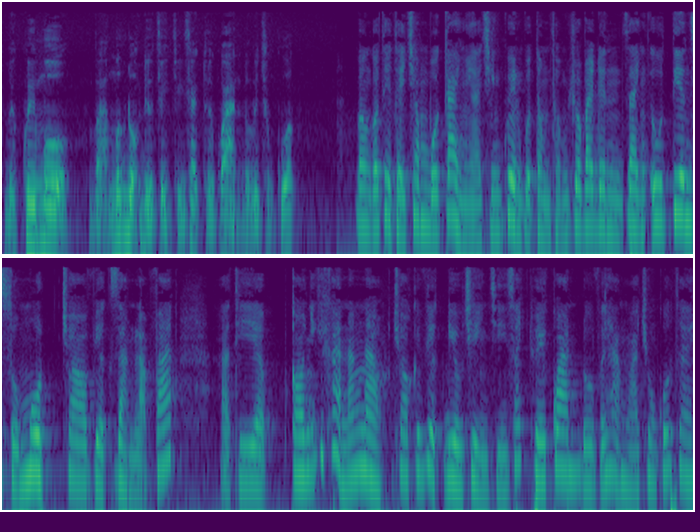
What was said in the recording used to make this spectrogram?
về quy mô và mức độ điều chỉnh chính sách thuế quan đối với Trung Quốc. Vâng, có thể thấy trong bối cảnh à, chính quyền của Tổng thống Joe Biden dành ưu tiên số 1 cho việc giảm lạm phát À, thì ờ, có những cái khả năng nào cho cái việc điều chỉnh chính sách thuế quan đối với hàng hóa Trung Quốc thưa anh?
